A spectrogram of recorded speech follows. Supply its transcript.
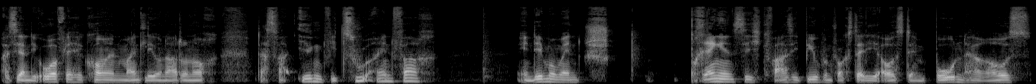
als sie an die Oberfläche kommen, meint Leonardo noch, das war irgendwie zu einfach. In dem Moment sprengen sich quasi Bebop und Rocksteady aus dem Boden heraus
